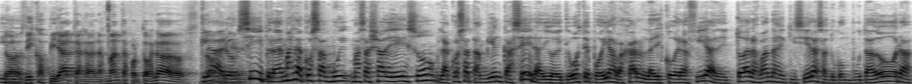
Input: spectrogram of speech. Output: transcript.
Y- Los discos piratas, la- las mantas por todos lados. Claro, sí, pero además la cosa muy más allá de eso, la cosa también casera, digo, de que vos te podías bajar la discografía de todas las bandas que quisieras a tu computadora.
